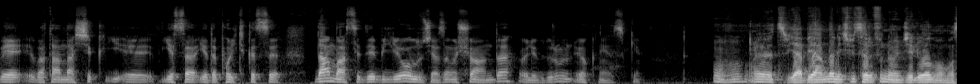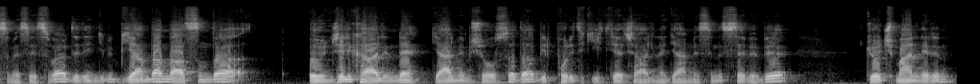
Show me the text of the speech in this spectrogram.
ve vatandaşlık e, yasa ya da politikasından bahsedebiliyor olacağız ama şu anda öyle bir durum yok ne yazık ki. Evet ya bir yandan hiçbir tarafın önceliği olmaması meselesi var dediğin gibi bir yandan da aslında öncelik haline gelmemiş olsa da bir politik ihtiyaç haline gelmesinin sebebi göçmenlerin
